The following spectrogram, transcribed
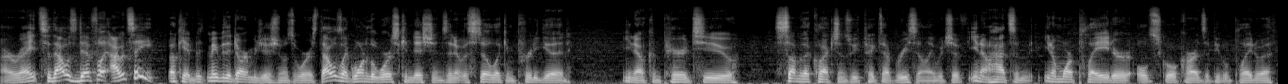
All right, so that was definitely, I would say, okay, but maybe the Dark Magician was the worst. That was like one of the worst conditions, and it was still looking pretty good, you know, compared to some of the collections we've picked up recently, which have, you know, had some, you know, more played or old school cards that people played with.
